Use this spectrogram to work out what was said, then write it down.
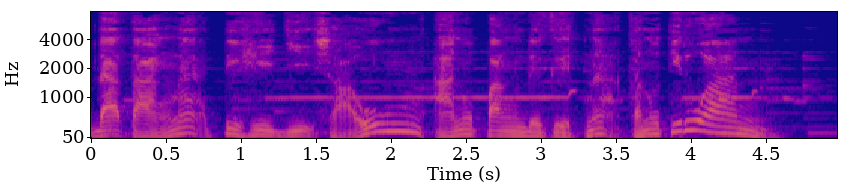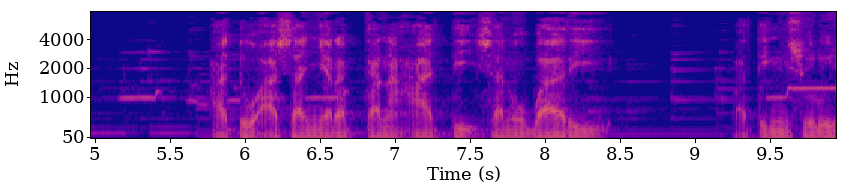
Datang na tihiji saung anupang deketnak kanu tiruan. Atuh asa nyerep kana hati sanubari. Pating suruh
